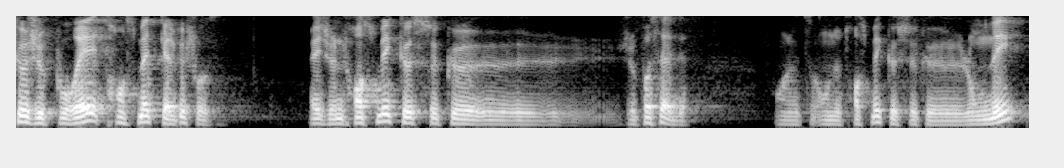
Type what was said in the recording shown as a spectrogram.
que je pourrais transmettre quelque chose. Et je ne transmets que ce que je possède on ne, transmet que ce que l'on est.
